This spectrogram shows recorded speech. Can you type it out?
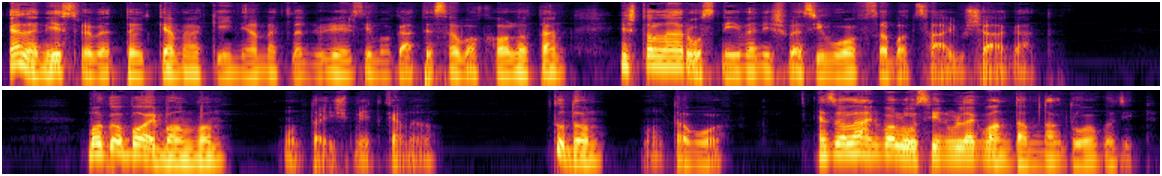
Ellen észrevette, hogy Kemel kényelmetlenül érzi magát e szavak hallatán, és talán rossz néven is veszi Wolf szabad szájúságát. Maga bajban van, mondta ismét Kemel. Tudom, mondta Wolf. Ez a lány valószínűleg Vandamnak dolgozik.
